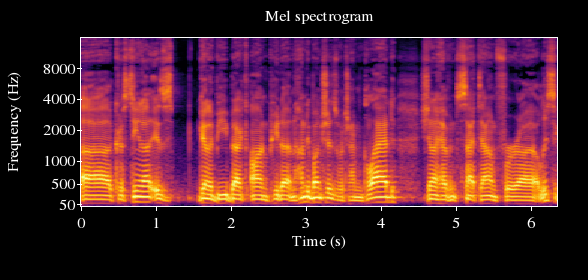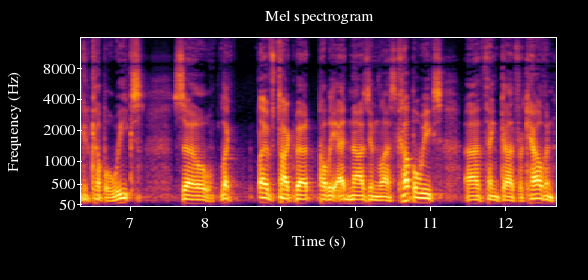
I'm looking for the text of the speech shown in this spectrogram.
Uh, Christina is going to be back on Peta and Honey Bunches, which I'm glad. She and I haven't sat down for uh, at least a good couple weeks. So, like I've talked about probably ad nauseum the last couple weeks. Uh, thank God for Calvin.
